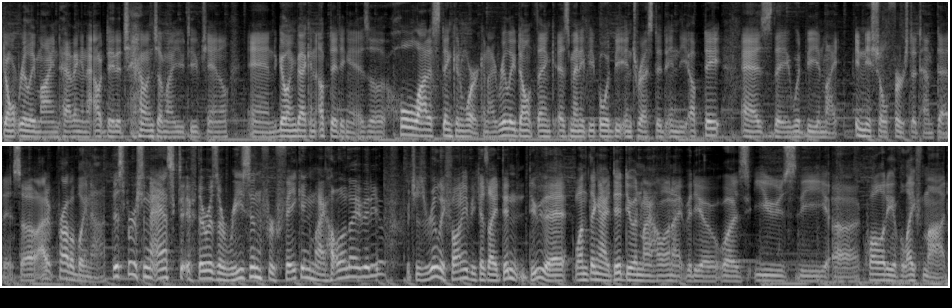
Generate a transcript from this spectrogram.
don't really mind having an outdated challenge on my YouTube channel, and going back and updating it is a whole lot of stinking work, and I really don't think as many people would be interested in the update as they would be in my initial first attempt at it, so I probably not. This person asked if there was a reason for faking my Hollow Knight video, which is really funny because I didn't do that. One thing I did do in my Hollow Knight video was use the uh, quality of life mod,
